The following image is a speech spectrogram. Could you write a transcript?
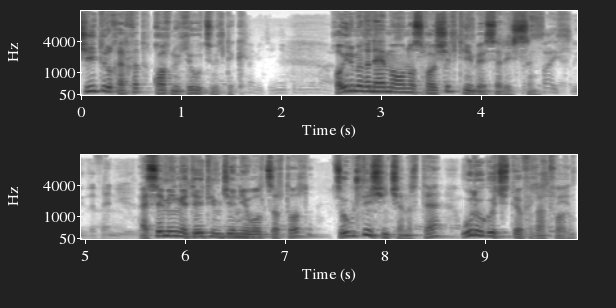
шийдвэр гаргахад гол нөлөө үзүүлдэг. 2008 оноос хойш л тийм байсаар ирсэн. Асемийн дээд хэмжээний уулзалт бол зөвлөлийн шин чанартай, үр өгөөчтэй платформ.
